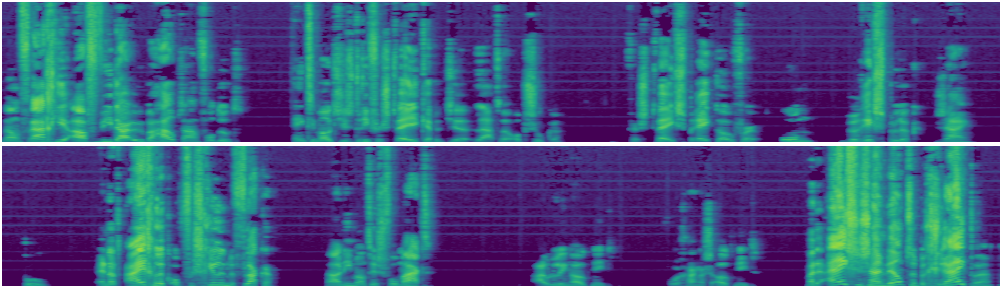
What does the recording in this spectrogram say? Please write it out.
dan vraag je je af wie daar überhaupt aan voldoet. 1 Timotheus 3 vers 2, ik heb het je laten opzoeken. Vers 2 spreekt over onberispelijk zijn. Poeh. En dat eigenlijk op verschillende vlakken. Nou, niemand is volmaakt. Ouderling ook niet. Voorgangers ook niet. Maar de eisen zijn wel te begrijpen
